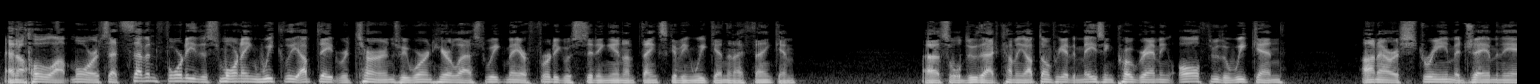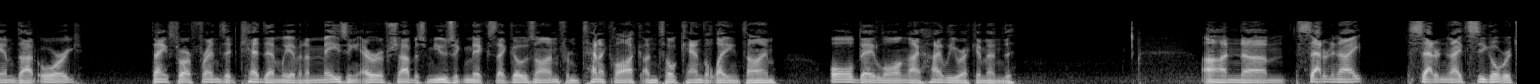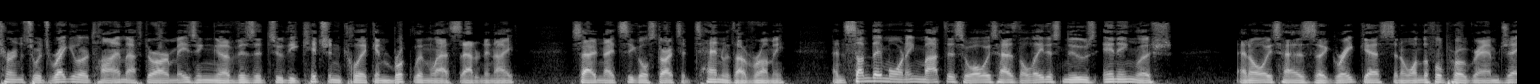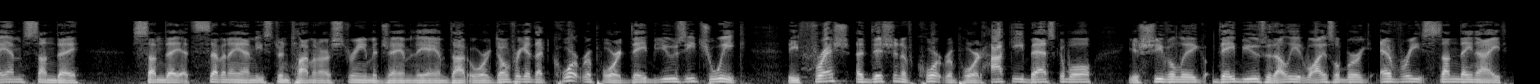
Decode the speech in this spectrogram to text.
And a whole lot more. It's at 740 this morning. Weekly update returns. We weren't here last week. Meir Fertig was sitting in on Thanksgiving weekend, and I thank him. Uh, so we'll do that coming up. Don't forget amazing programming all through the weekend on our stream at jmintheam.org. Thanks to our friends at Kedem, we have an amazing Erev Shabbos music mix that goes on from 10 o'clock until candlelighting time all day long. I highly recommend it. On um, Saturday night, Saturday Night Segal returns to its regular time after our amazing uh, visit to the Kitchen Click in Brooklyn last Saturday night. Saturday Night Segal starts at 10 with Avrami. And Sunday morning, Matis, who always has the latest news in English, and always has a great guests and a wonderful program. JM Sunday, Sunday at 7 a.m. Eastern Time on our stream at jmintheam.org. Don't forget that Court Report debuts each week. The fresh edition of Court Report, hockey, basketball, Yeshiva League debuts with Elliot Weiselberg every Sunday night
